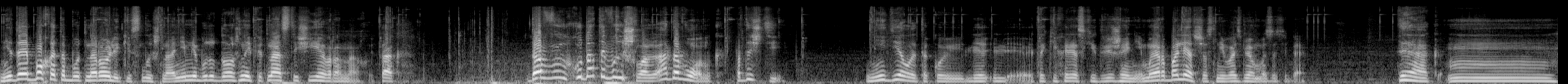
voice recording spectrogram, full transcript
Не дай бог это будет на ролике слышно. Они мне будут должны 15 тысяч евро, нахуй. Так. Да вы, куда ты вышла, Ада Вонг? Подожди. Не делай такой, таких резких движений. Мы арбалет сейчас не возьмем из-за тебя. Так. м,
